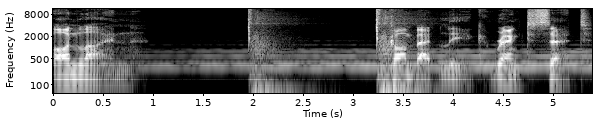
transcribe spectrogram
Online. Kombat League. Ranked set.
